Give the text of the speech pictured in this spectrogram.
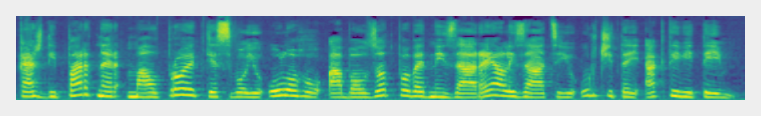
Každý partner mal v projekte svoju úlohu a bol zodpovedný za realizáciu určitej aktivity.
